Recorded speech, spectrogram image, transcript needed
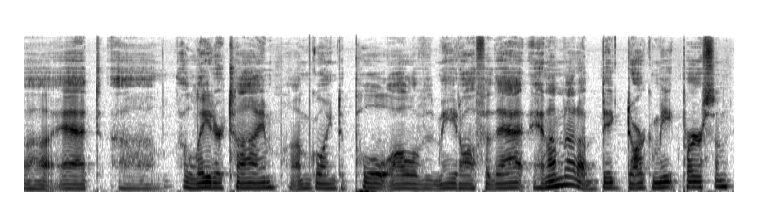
Uh, at um, a later time, I'm going to pull all of the meat off of that. And I'm not a big dark meat person,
